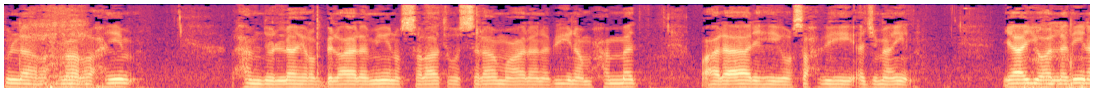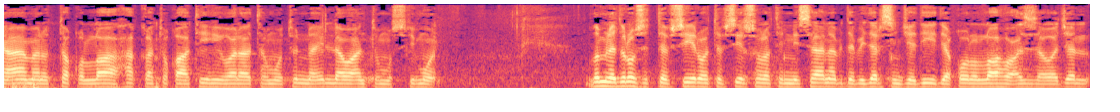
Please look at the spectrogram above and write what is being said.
بسم الله الرحمن الرحيم. الحمد لله رب العالمين والصلاة والسلام على نبينا محمد وعلى آله وصحبه أجمعين. يا أيها الذين آمنوا اتقوا الله حق تقاته ولا تموتن إلا وأنتم مسلمون. ضمن دروس التفسير وتفسير سورة النساء نبدأ بدرس جديد يقول الله عز وجل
